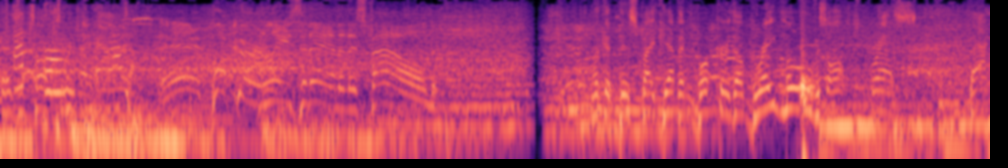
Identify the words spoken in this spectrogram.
As we talked to him at halftime. And Booker lays it in and is fouled. Look at this by Devin Booker. The great move is off press. Back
